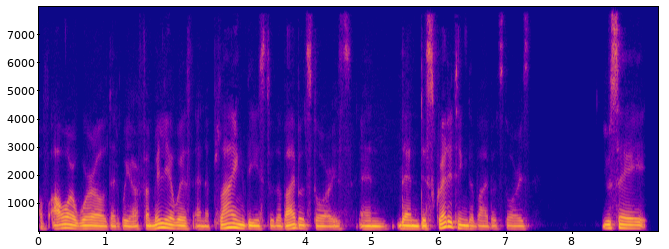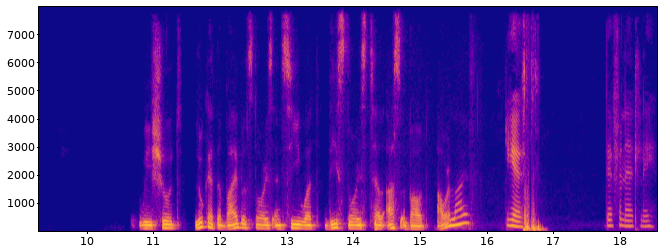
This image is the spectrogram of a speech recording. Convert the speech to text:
of our world that we are familiar with and applying these to the bible stories and then discrediting the bible stories you say we should look at the Bible stories and see what these stories tell us about our life? Yes, definitely.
